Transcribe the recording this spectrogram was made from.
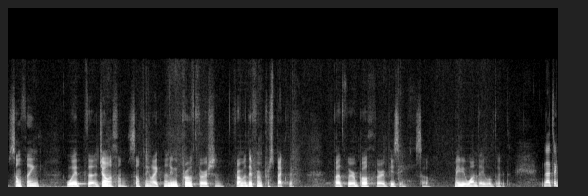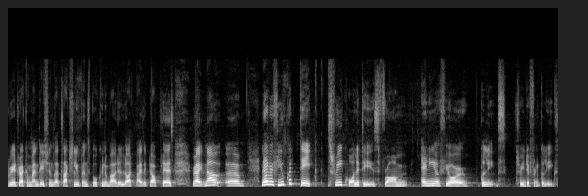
something with uh, Jonathan, something like an improved version from a different perspective. But we're both very busy, so maybe one day we'll do it. That's a great recommendation. That's actually been spoken about a lot by the top players. Right now, um, Lev, if you could take three qualities from any of your colleagues, three different colleagues,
